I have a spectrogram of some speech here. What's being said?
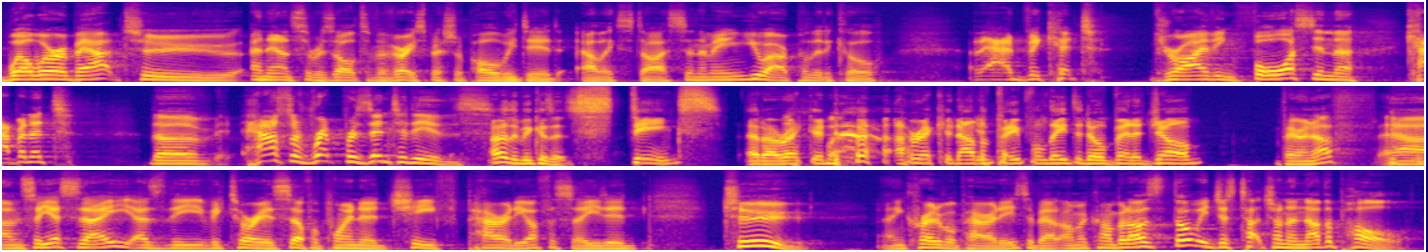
Well, we're about to announce the results of a very special poll we did, Alex Dyson. I mean, you are a political advocate, driving force in the cabinet, the House of Representatives. Only because it stinks, and I reckon I reckon other people need to do a better job. Fair enough. Um, so yesterday, as the Victoria's self-appointed chief parody officer, you did two incredible parodies about Omicron. But I was thought we'd just touch on another poll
